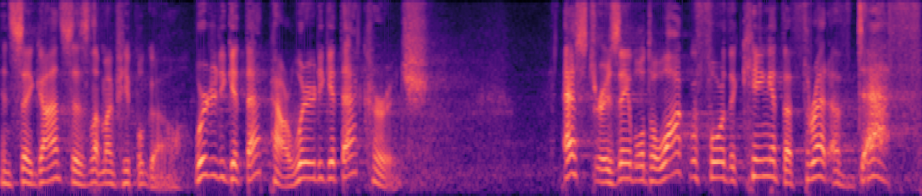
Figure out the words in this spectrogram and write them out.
and say, God says, Let my people go. Where did he get that power? Where did he get that courage? Esther is able to walk before the king at the threat of death.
